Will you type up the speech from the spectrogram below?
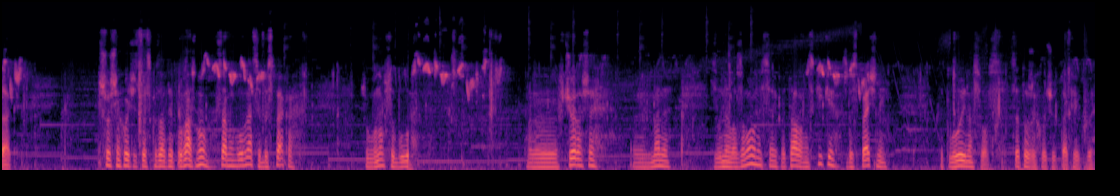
так. Що ще хочеться сказати про газ? Ну, саме головне це безпека, щоб воно все було. Е, вчора ще е, в мене дзвонила замовниця і питала, наскільки безпечний тепловий насос. Це теж хочу так якби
